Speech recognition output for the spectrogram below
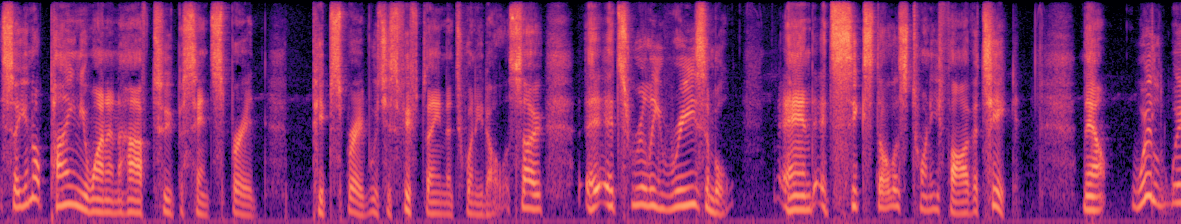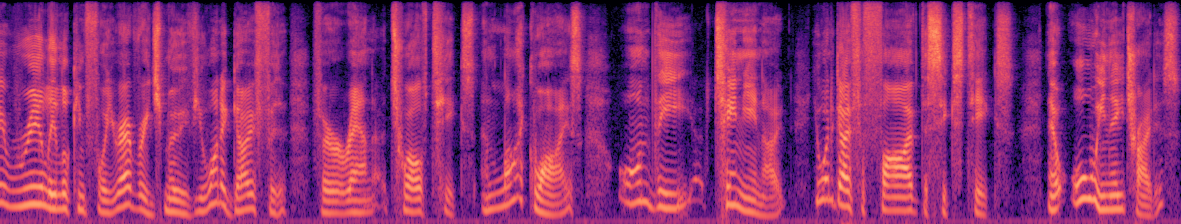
so you're not paying your one and a half two percent spread pip spread which is 15 to 20 dollars. So it's really reasonable and it's $6.25 a tick. Now we're, we're really looking for your average move. You want to go for for around 12 ticks. And likewise on the 10-year note you want to go for five to six ticks. Now all we need traders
